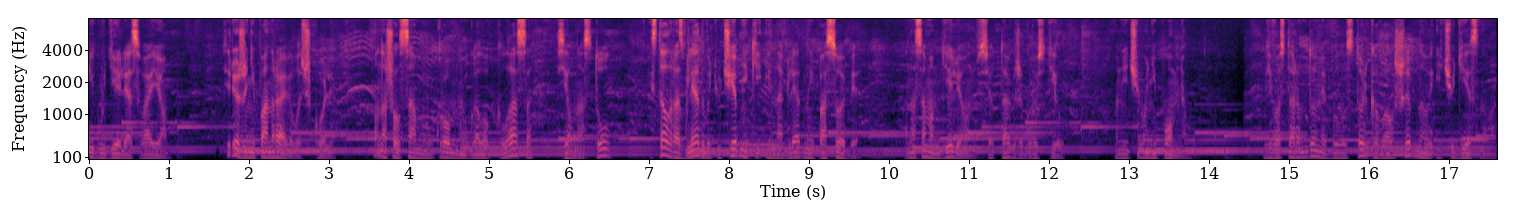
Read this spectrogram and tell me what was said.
и гудели о своем. Сереже не понравилось в школе. Он нашел самый укромный уголок класса, сел на стул и стал разглядывать учебники и наглядные пособия. А на самом деле он все так же грустил. Он ничего не помнил. В его старом доме было столько волшебного и чудесного.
